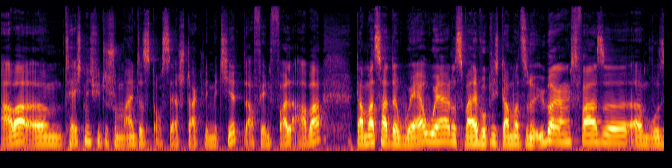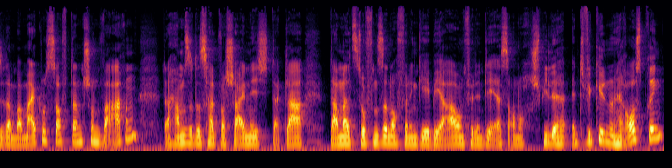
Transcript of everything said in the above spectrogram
Aber ähm, technisch, wie du schon meintest, auch sehr stark limitiert, auf jeden Fall. Aber damals hatte WarWare, das war ja wirklich damals so eine Übergangsphase, ähm, wo sie dann bei Microsoft dann schon waren. Da haben sie das halt wahrscheinlich, da klar, damals durften sie noch für den GBA und für den DS auch noch Spiele entwickeln und herausbringen.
